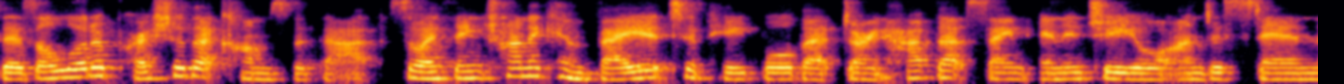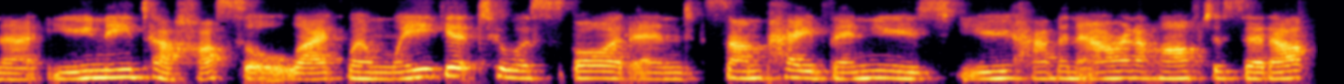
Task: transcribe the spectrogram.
there's a lot of pressure that comes with that. So i think trying to convey it to people that don't have that same energy or understand that you need to hustle. Like when we get to a spot and some paid venues you have an hour and a half to set up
